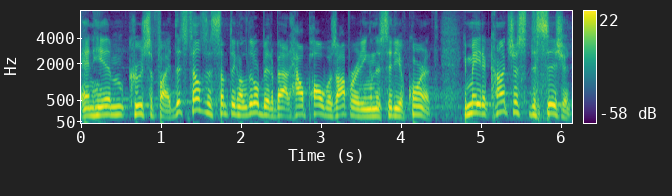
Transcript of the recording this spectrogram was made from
and Him crucified. This tells us something a little bit about how Paul was operating in the city of Corinth. He made a conscious decision.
